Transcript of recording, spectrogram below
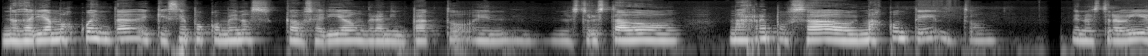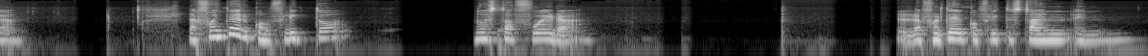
Nos daríamos cuenta de que ese poco menos causaría un gran impacto en nuestro estado más reposado y más contento de nuestra vida. La fuente del conflicto no está afuera. La fuente del conflicto está en,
